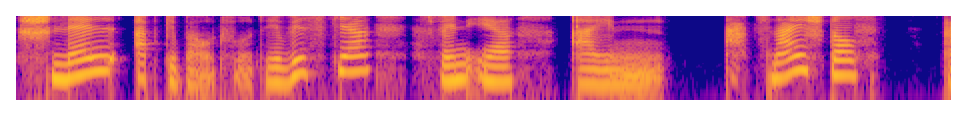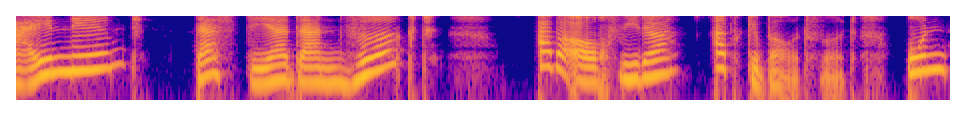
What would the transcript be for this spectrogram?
schnell abgebaut wird. Ihr wisst ja, dass wenn ihr ein Arzneistoff einnehmt, dass der dann wirkt, aber auch wieder abgebaut wird. Und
